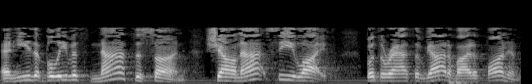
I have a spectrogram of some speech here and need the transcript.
And he that believeth not the Son shall not see life, but the wrath of God abideth upon him.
